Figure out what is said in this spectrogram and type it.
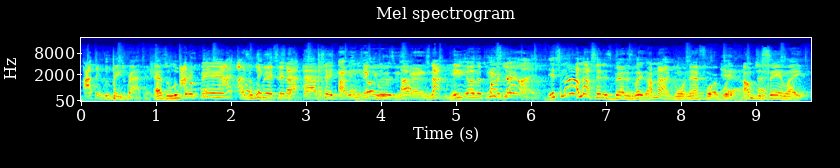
I think Lupe's rapping. As a Lupe I don't fan, think, I, I as don't a think Lupe this is fan, that I, bad. I'll take I didn't any think it other, was as I- bad as not any other out. It's not. It's not. I'm not saying it's bad as late. I'm not going that far, but Yeah, I'm just right. saying like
